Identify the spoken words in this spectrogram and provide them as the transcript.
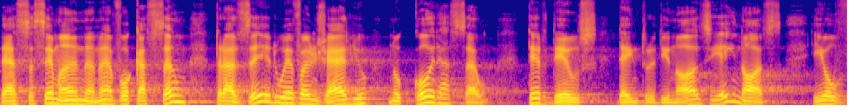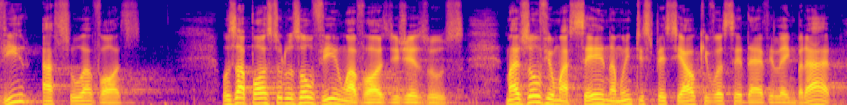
dessa semana, né? Vocação trazer o evangelho no coração, ter Deus dentro de nós e em nós e ouvir a sua voz. Os apóstolos ouviam a voz de Jesus, mas houve uma cena muito especial que você deve lembrar.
